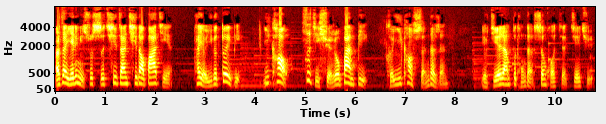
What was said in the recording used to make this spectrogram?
而在耶利米书十七章七到八节，它有一个对比：依靠自己血肉半壁和依靠神的人，有截然不同的生活的结局。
